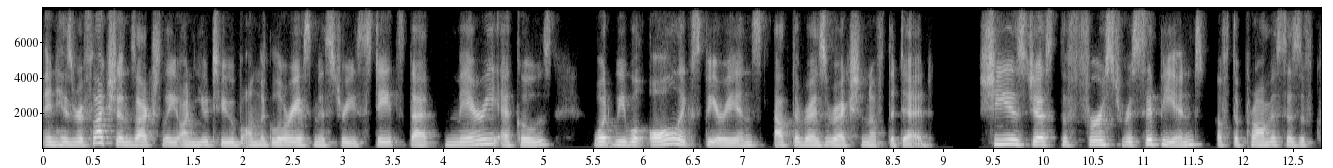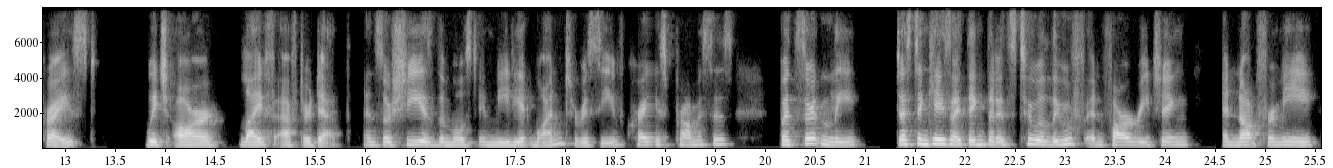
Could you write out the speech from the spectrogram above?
in his reflections actually on YouTube on the Glorious mystery, states that Mary echoes what we will all experience at the resurrection of the dead. She is just the first recipient of the promises of Christ, which are life after death. And so she is the most immediate one to receive Christ's promises. But certainly, just in case I think that it's too aloof and far reaching and not for me,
